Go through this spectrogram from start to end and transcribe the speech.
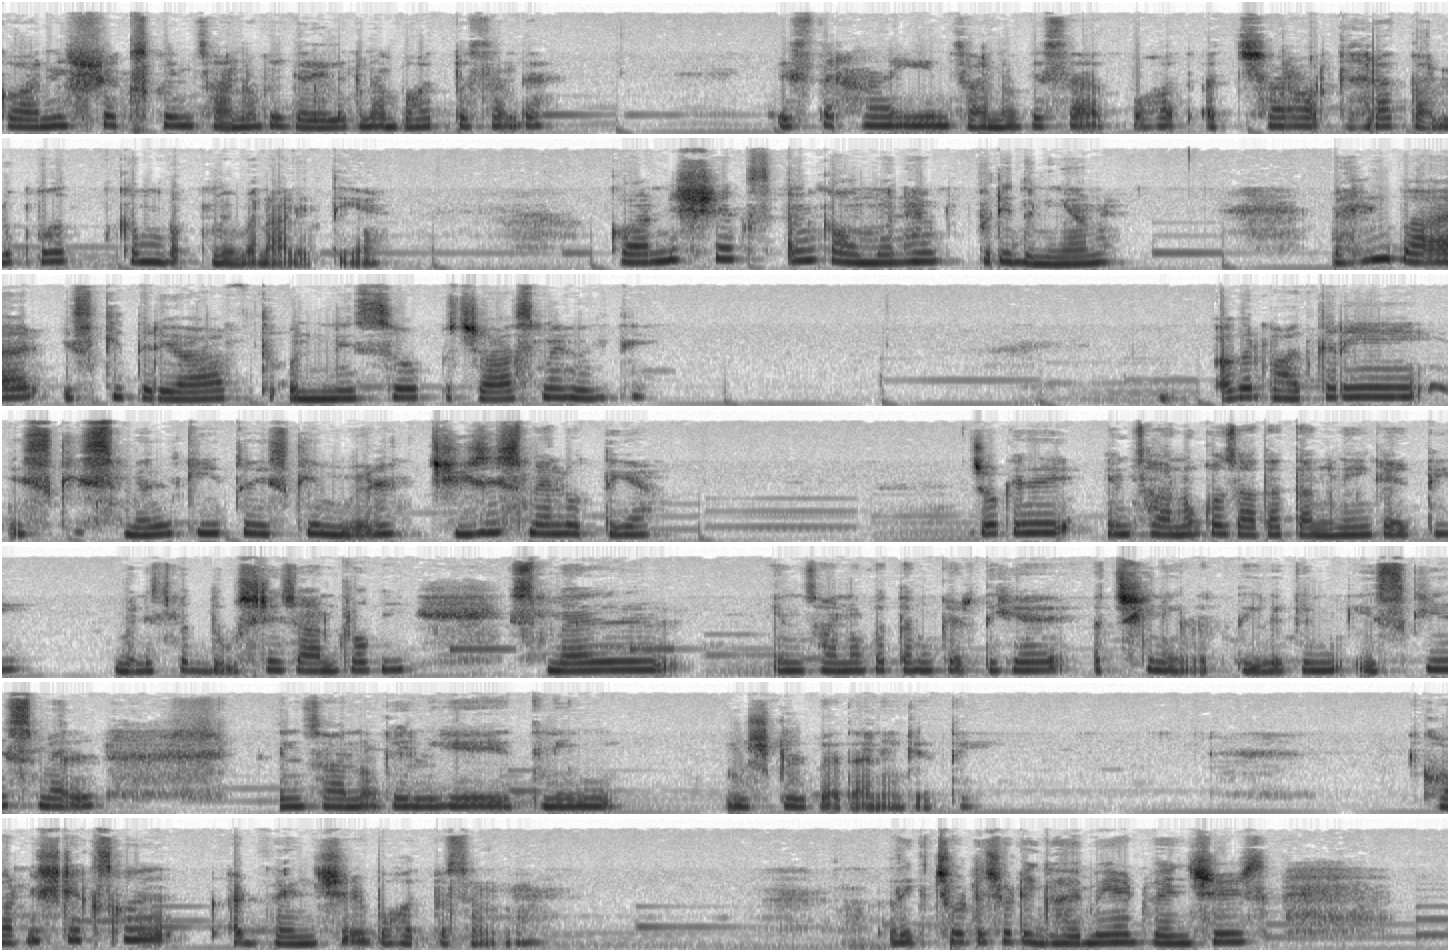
कॉर्निश शख्स को इंसानों के गले लगना बहुत पसंद है। इस तरह ये इंसानों के साथ बहुत अच्छा और गहरा ताल्लुक बहुत कम वक्त में बना लेती है। कॉर्निश शख्स अनकॉमन है पूरी दुनिया में। पहली बार इसकी दरियाफ्त 1950 में हुई थी। अगर बात करें इसकी स्मेल की तो इसकी मिल्ड चीज़ी स्मेल होती है, जो कि इंसानों को ज़्यादा तंग नहीं करती। बनस्बत दूसरे जानवरों की स्मेल इंसानों को तंग करती है, अच्छी नहीं लगती। लेकिन इसकी स्मेल इंसानों के लिए इतनी मुश्किल पैदा नहीं करती। कॉर्निस्टिक्स को एडवेंचर बहुत पसंद है। लाइक छोटे छोटे घर में एडवेंचर्स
